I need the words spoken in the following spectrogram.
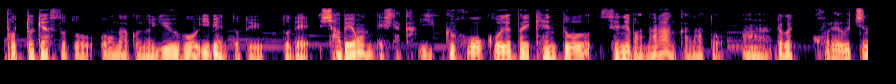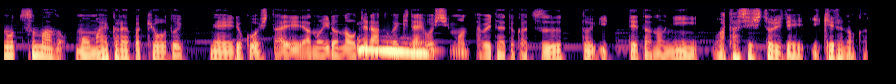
ポッドキャストと音楽の融合イベントということで、シャベオンでしたか。行く方向でやっぱり検討せねばならんかなと。うん。だから、これ、うちの妻も前からやっぱ京都ね、旅行したい、あの、いろんなお寺とか行きたい、うん美味しいもの食べたいとかずーっと言ってたのに、私一人で行けるのか、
